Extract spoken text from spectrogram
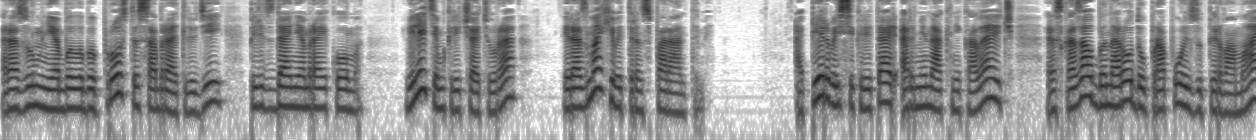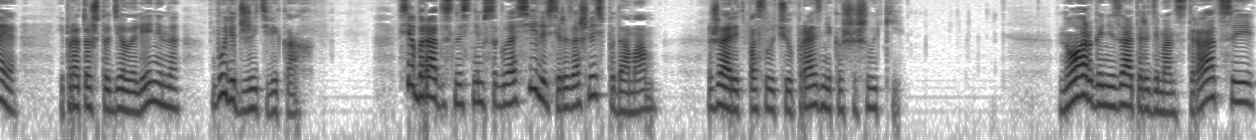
Разумнее было бы просто собрать людей перед зданием райкома, велеть им кричать «Ура!» и размахивать транспарантами. А первый секретарь Арминак Николаевич рассказал бы народу про пользу Первомая и про то, что дело Ленина будет жить в веках. Все бы радостно с ним согласились и разошлись по домам, жарить по случаю праздника шашлыки. Но организатор демонстрации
